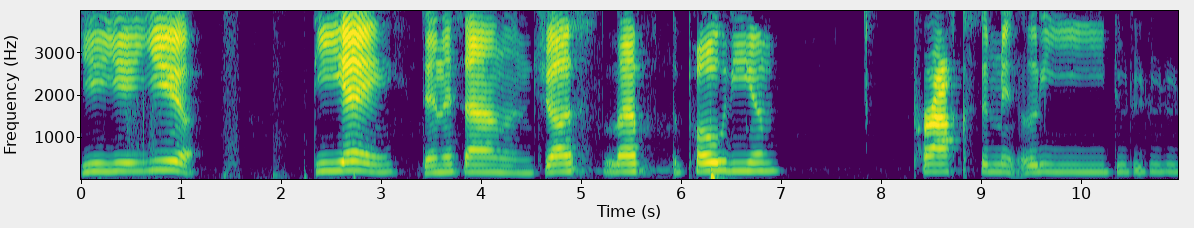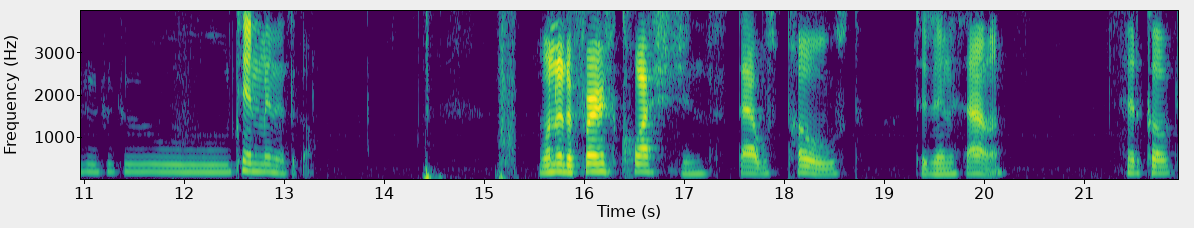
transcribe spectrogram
Yeah, yeah, yeah. DA, Dennis Allen, just left the podium approximately 10 minutes ago. One of the first questions that was posed to Dennis Allen, head coach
